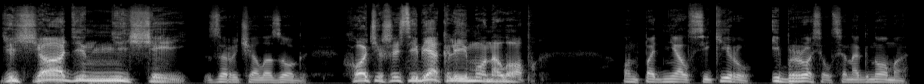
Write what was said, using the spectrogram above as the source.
Еще один нищий!» — зарычал Азог. «Хочешь и себе клеймо на лоб?» Он поднял секиру и бросился на гнома.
